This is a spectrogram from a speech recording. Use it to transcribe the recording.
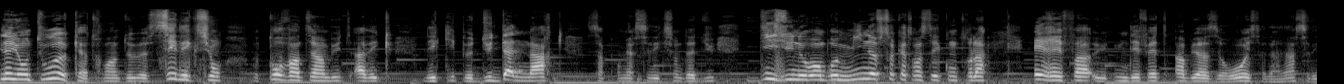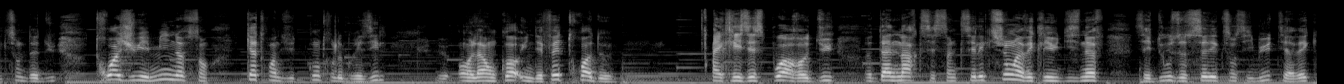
Il a eu en tout 82 sélections pour 21 buts avec l'équipe du Danemark. Sa première sélection date du 18 novembre 1987 contre la RFA, une défaite 1 but à 0. Et sa dernière sélection date du 3 juillet 1998 contre le Brésil. Euh, On l'a encore une défaite 3-2. Avec les espoirs euh, du Danemark, c'est 5 sélections. Avec les U19, c'est 12 sélections 6 buts. Et avec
